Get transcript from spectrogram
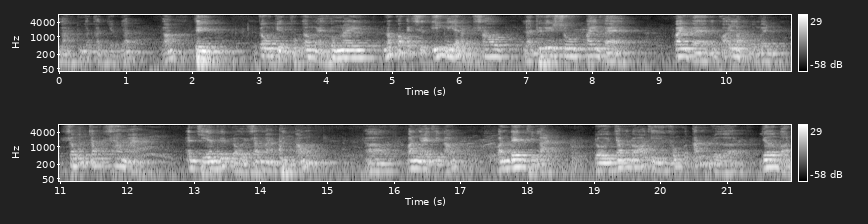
là chúng ta cần nhiều nhất. Đó. Thì câu chuyện phúc âm ngày hôm nay nó có cái sự ý nghĩa đằng sau là Chúa Giêsu quay về quay về cái cõi lòng của mình sống trong sa mạc. Anh chị em biết rồi sa mạc thì nóng à, ban ngày thì nóng ban đêm thì lạnh. Rồi trong đó thì không có tắm rửa dơ bẩn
